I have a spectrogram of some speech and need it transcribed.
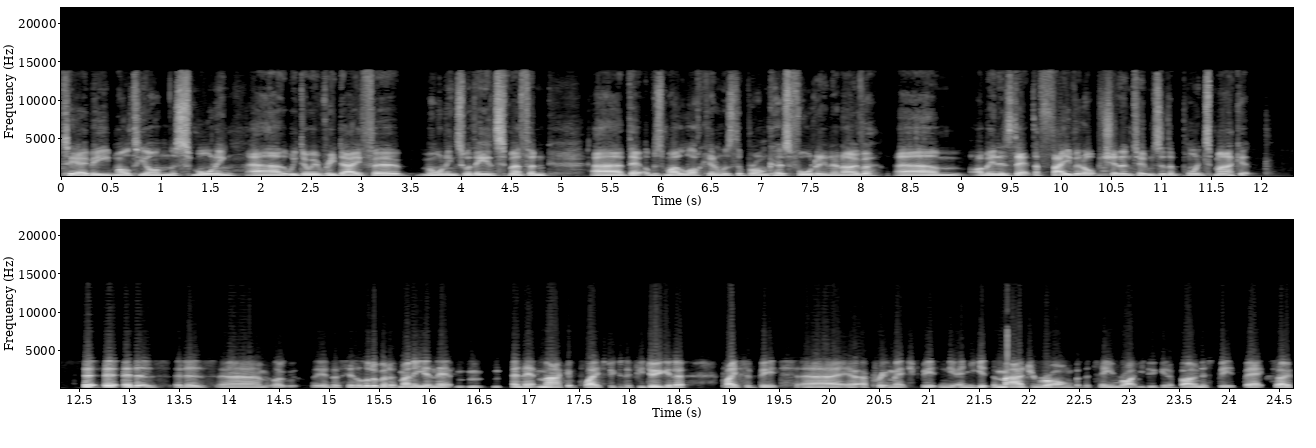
TAB multi on this morning uh, that we do every day for mornings with Ian Smith, and uh, that was my lock in was the Broncos 14 and over. Um, I mean, is that the favourite option in terms of the points market? It, it, it is. It is. Um, look, as I said, a little bit of money in that in that marketplace because if you do get a place a bet, uh, a pre-match bet, and you, and you get the margin wrong, but the team right, you do get a bonus bet back. So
